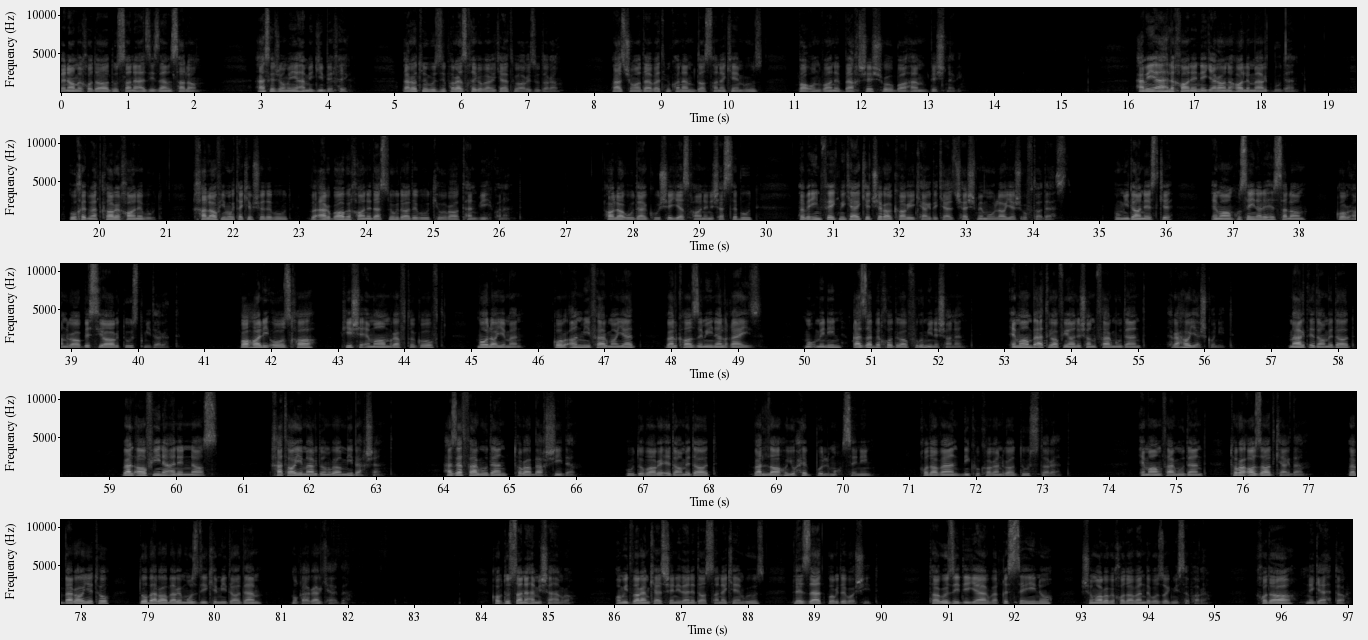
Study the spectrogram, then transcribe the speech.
به نام خدا دوستان عزیزم سلام. عصر جمعه همگی بخیر براتون روزی پر از خیر و برکت رو آرزو دارم و از شما دعوت می‌کنم که امروز با عنوان بخشش رو با هم بشنویم. همه اهل خانه نگران حال مرد بودند. او خدمتکار خانه بود خلافی مرتکب شده بود و ارباب خانه دستور داده بود که او را تنبیه کنند. حالا او در گوشه ای از خانه نشسته بود و به این فکر می‌کرد که چرا کاری کرده که از چشم مولایش افتاده است. او می‌دانست که امام حسین علیه السلام قرآن را بسیار دوست میدارد. با حالی عذرخواه پیش امام رفت و گفت مولای من قرآن میفرماید والکاظمین الغیظ مؤمنین غضب خود را فرو می نشانند. امام به اطرافیانشان فرمودند رهایش کنید. مرد ادامه داد والعافین عن الناس خطای مردم را میبخشند. حضرت فرمودند تو را بخشیدم. او دوباره ادامه داد والله یحب المحسنین. خداوند نیکوکاران را دوست دارد. امام فرمودند تو را آزاد کردم و برای تو دو برابر مزدی که می‌دادم مقرر کردم. خب دوستان همیشه همراه. امیدوارم که از شنیدن داستانک امروز لذت برده باشید. تا روزی دیگر و قصه اینو شما را به خداوند بزرگ می سپارم. خدا نگهدار.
